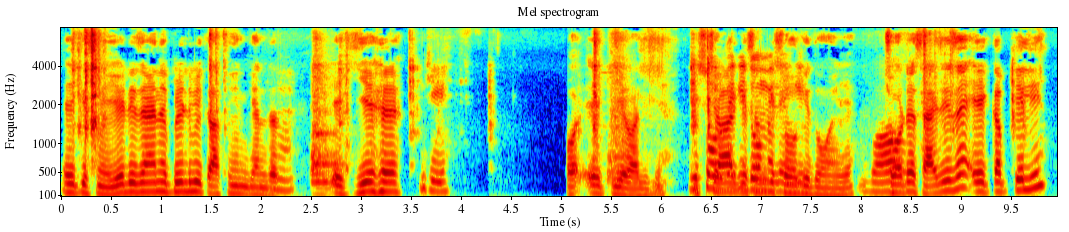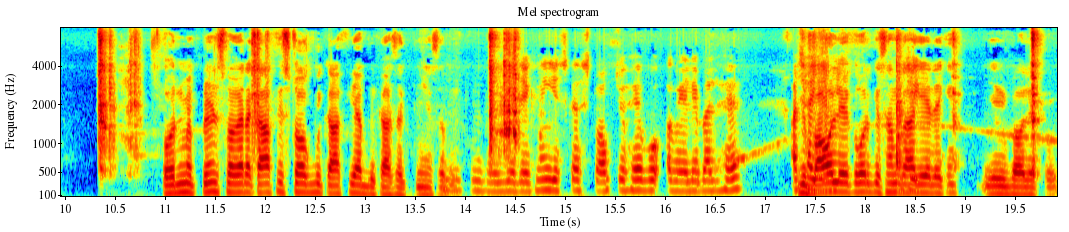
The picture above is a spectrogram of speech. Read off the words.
एक इसमें ये डिज़ाइन है प्रिंट भी काफ़ी इनके अंदर। हम्म, एक ये है जी। और एक ये वाली है। ये चार दो किस्म की सौ की दो हैं ये। छोटे साइजेस हैं एक कप के लिए। और इनमें प्रिंट्स वगैरह काफ़ी स्टॉक भी काफ़ी आप दिखा सकती हैं सब। बिल्कुल ये देख लें ये इसका स्टॉक जो है वो अवेलेबल है। अच्छा ये बाउल एक और किस्म का। गया देखें ये भी बाउल एक और।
